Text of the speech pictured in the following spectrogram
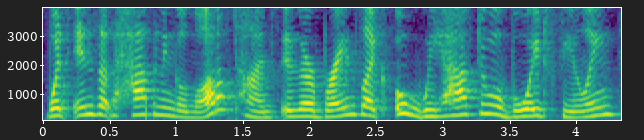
What ends up happening a lot of times is our brain's like, oh, we have to avoid feeling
